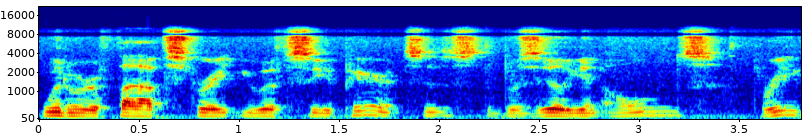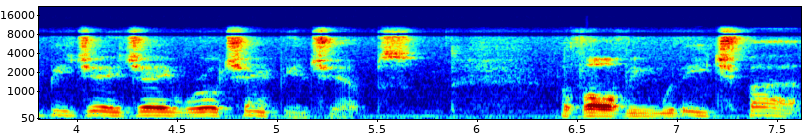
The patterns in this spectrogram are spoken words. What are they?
Winner of five straight UFC appearances, the Brazilian owns three BJJ World Championships. Evolving with each fight,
